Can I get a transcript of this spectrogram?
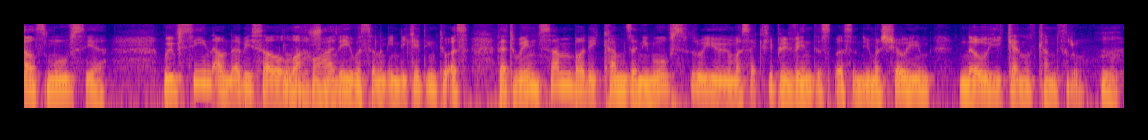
else moves here. We've seen our Nabi sallallahu alaihi wasallam indicating to us that when somebody comes and he moves through you, you must actually prevent this person. You must show him no, he cannot come through. Mm.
